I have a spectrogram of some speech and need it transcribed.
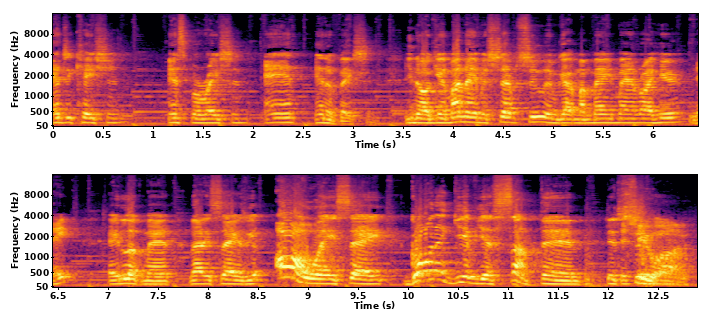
education, inspiration, and innovation. You know, again, my name is Chef Chew, and we got my main man right here. Nate. Hey, look, man. Let me say, as we always say, gonna give you something to, chew chew on.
